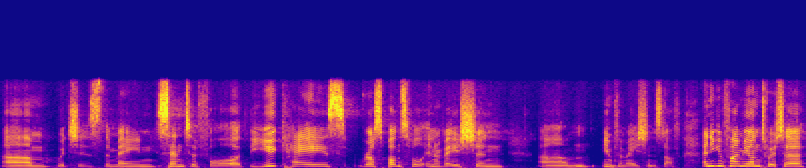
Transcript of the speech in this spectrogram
um, which is the main centre for the UK's responsible innovation um, information stuff. And you can find me on Twitter,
